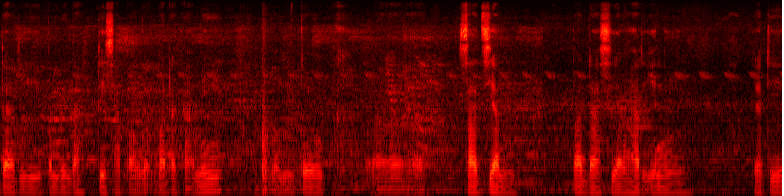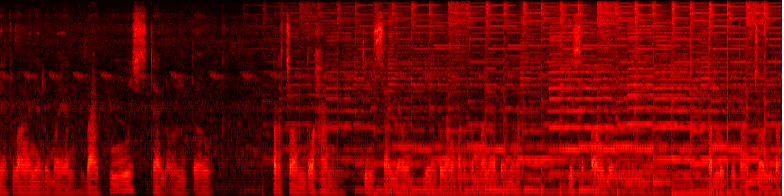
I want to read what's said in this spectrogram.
dari pemerintah desa Ponggok pada kami untuk uh, sajian pada siang hari ini. Jadi ruangannya lumayan bagus dan untuk percontohan desa yang punya ruang pertemuan adalah desa Ponggok ini. Perlu kita contoh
